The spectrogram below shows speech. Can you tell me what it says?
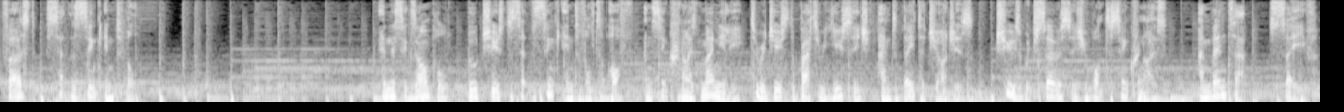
first set the sync interval. In this example, we'll choose to set the sync interval to off and synchronize manually to reduce the battery usage and data charges. Choose which services you want to synchronize and then tap Save.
